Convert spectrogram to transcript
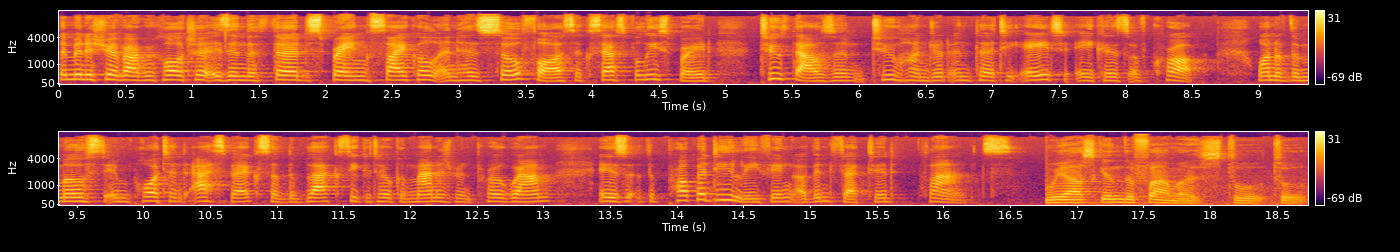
The Ministry of Agriculture is in the third spraying cycle and has so far successfully sprayed 2,238 acres of crop. One of the most important aspects of the Black Sigatoka Management Program is the proper deleafing of infected plants. We're asking the farmers to, to,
